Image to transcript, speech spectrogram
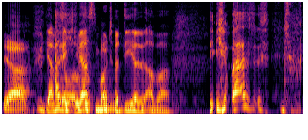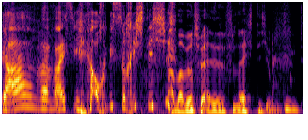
Ja. Ja, aber Also- echt wäre es ein Man- guter Deal, aber, Ja, weiß ich auch nicht so richtig. aber virtuell vielleicht nicht unbedingt.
